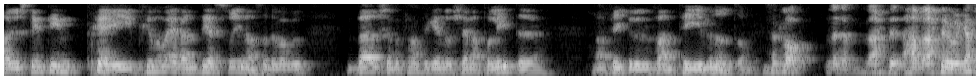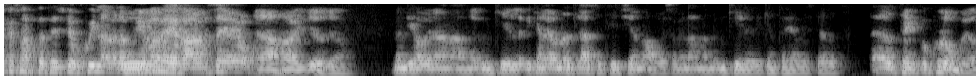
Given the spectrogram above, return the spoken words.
hade ju stängt in tre i primaveran dessförinnan så det var väl välkänt att han fick ändå känna på lite. Han fick väl ungefär 10 minuter. Såklart. Men det märkte, han märkte nog ganska snabbt att det är stor skillnad mellan Oh, ja. Primavera och Serie A. Ja, herregud ja. Men vi har ju en annan ung kille. Vi kan låna ut Lasse till januari så har vi en annan ung kille vi kan ta hem istället. Jag tänker på Colombia.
